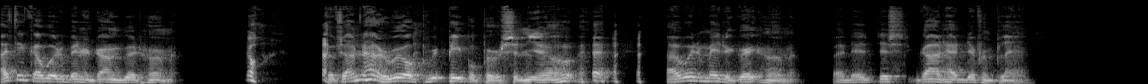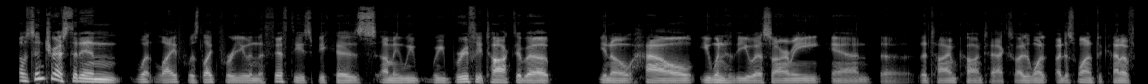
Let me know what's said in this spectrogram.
I think I would have been a darn good hermit. Oh. Because I'm not a real people person, you know. I would have made a great hermit, but it just, God had different plans. I was interested in what life was like for you in the 50s because, I mean, we, we briefly talked about, you know, how you went into the U.S. Army and the, the time contact. So I, want, I just wanted to kind of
